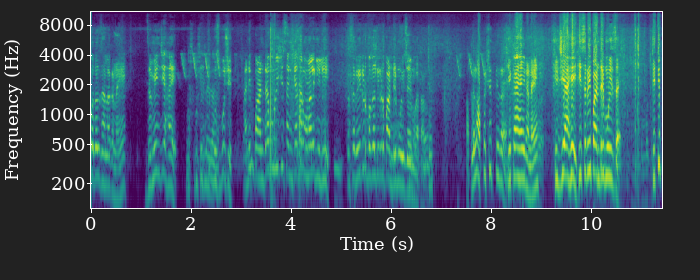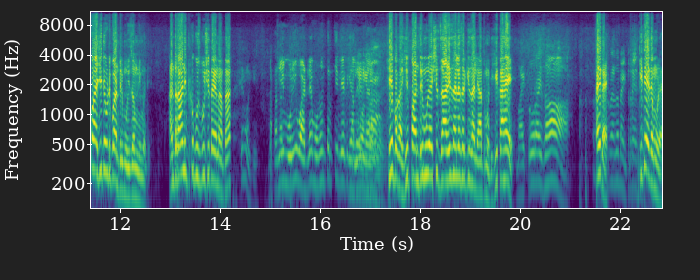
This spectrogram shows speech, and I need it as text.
बदल झाला का नाही? जमीन जी आहे भुसभुशीत ती. भुसभुशीत. आणि पांढऱ्या मुळीची संख्या जर म्हणायला गेली तर सगळीकडे बघल तिकडे पांढरी मुळीच आहे मग आता. आपल्याला अपेक्षित तेच आहे ही काय आहे का नाही? ही जी आहे ही सगळी पांढरी मुळीच आहे. किती पाहिजे तेवढी पांढरी मुळी जमिनीमध्ये? आणि रान इतकं भुसभुशीत आहे ना आता? ती मुळी वाढल्या म्हणून तर ती लेट घ्यायला लागली. हे बघा ही पांढरी मुळी अशी जाळी झाल्यासारखी झाली आतमध्ये. ही काय आहे? मायक्रोरायझा आहे काय? किती आहे त्या मुळ्या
